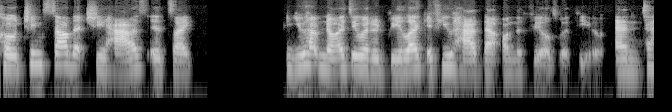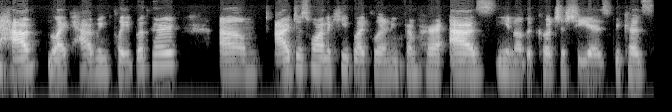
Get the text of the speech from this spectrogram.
coaching style that she has it's like you have no idea what it'd be like if you had that on the field with you. And to have like having played with her um, i just want to keep like learning from her as you know the coach as she is because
